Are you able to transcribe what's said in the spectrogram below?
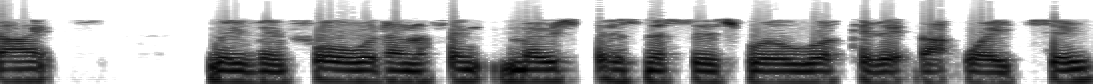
sites, moving forward. And I think most businesses will look at it that way too.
